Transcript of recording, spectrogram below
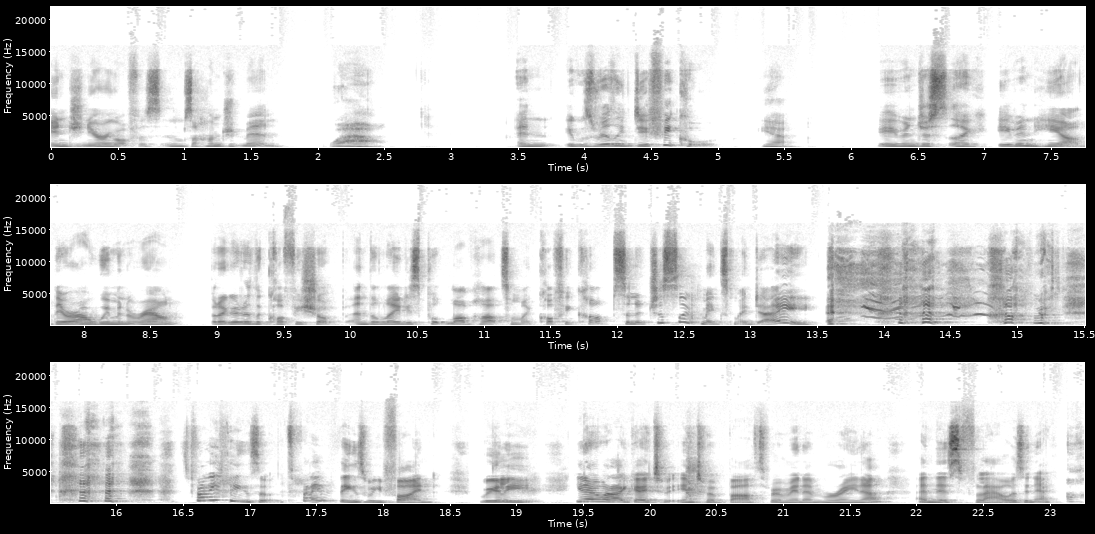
engineering office, and there was 100 men. Wow. And it was really difficult. Yeah. Even just like, even here, there are women around, but I go to the coffee shop and the ladies put love hearts on my coffee cups, and it just like makes my day. It's funny things. It's funny things we find really. You know, when I go to into a bathroom in a marina and there's flowers in it. Oh,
